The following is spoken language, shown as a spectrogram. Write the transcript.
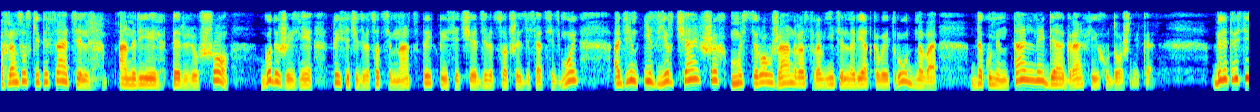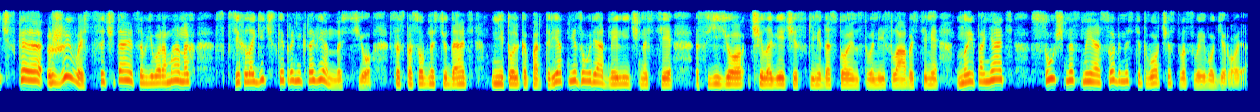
Французский писатель Анри Перрюшо годы жизни 1917-1967, один из ярчайших мастеров жанра сравнительно редкого и трудного документальной биографии художника – Билетристическая живость сочетается в его романах с психологической проникновенностью, со способностью дать не только портрет незаурядной личности с ее человеческими достоинствами и слабостями, но и понять сущностные особенности творчества своего героя.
